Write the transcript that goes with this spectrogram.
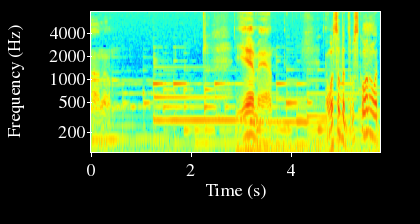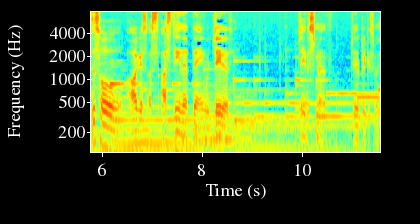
I don't know. Yeah, man. And what's up with what's going on with this whole August Alsina thing with Jada Jada Smith, Jada Pinkett Smith?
